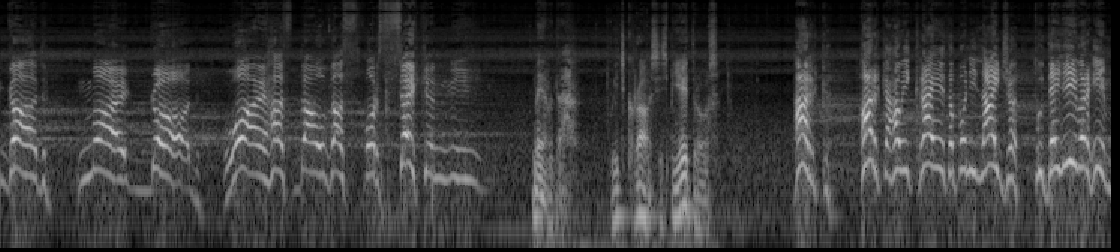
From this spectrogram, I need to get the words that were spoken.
God! My God! Why hast thou thus forsaken me? Merda. Which cross is Pietro's? Hark! Hark how he crieth upon Elijah to deliver him!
